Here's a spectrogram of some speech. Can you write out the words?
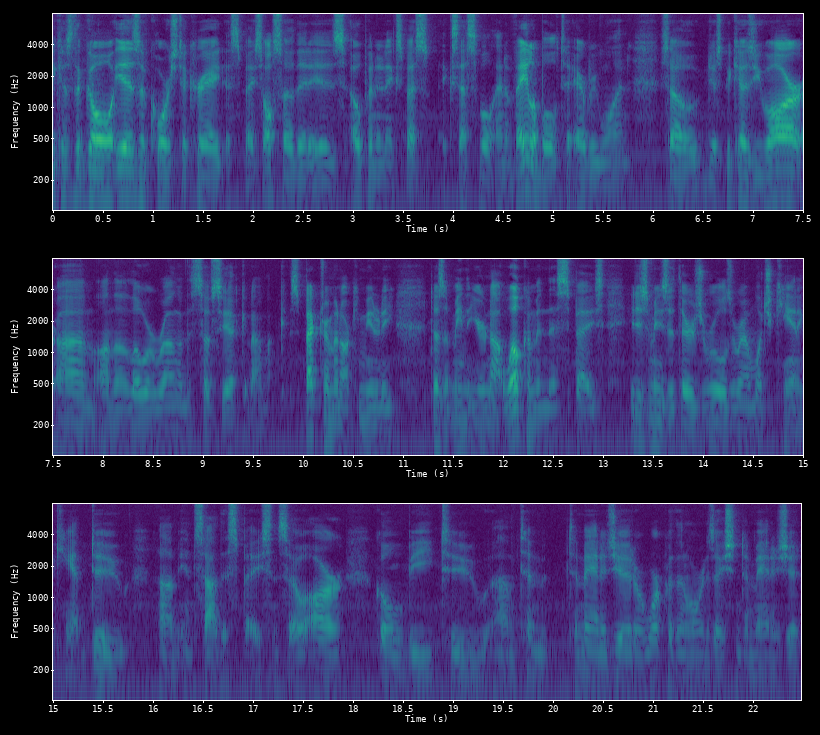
because the goal is, of course, to create a space also that is open and accessible and available to everyone. So just because you are um, on the lower rung of the socioeconomic spectrum in our community doesn't mean that you're not welcome in this space. It just means that there's rules around what you can and can't do um, inside this space. And so our goal will be to, um, to, to manage it or work with an organization to manage it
